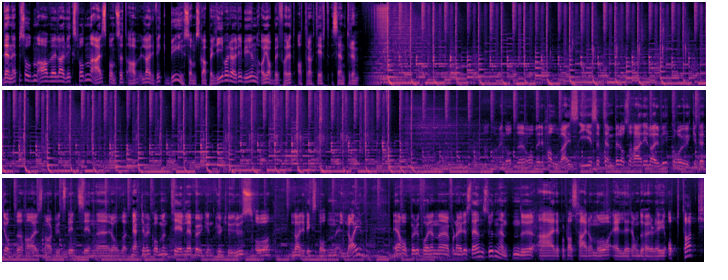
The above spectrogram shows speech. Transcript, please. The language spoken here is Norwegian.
Denne episoden av Larvikspodden er sponset av Larvik by, som skaper liv og røre i byen og jobber for et attraktivt sentrum. I september også her i Larvik, og uke 38 har snart utspilt sin eh, rolle. Hjertelig velkommen til Bølgen kulturhus og Larvikspodden live. Jeg håper du får en eh, fornøyelig stund, enten du er på plass her og nå, eller om du hører det i opptak.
